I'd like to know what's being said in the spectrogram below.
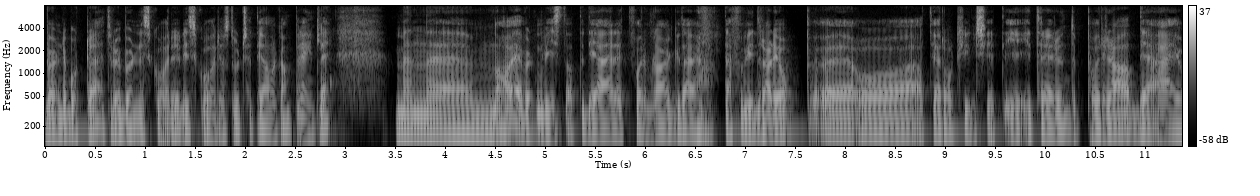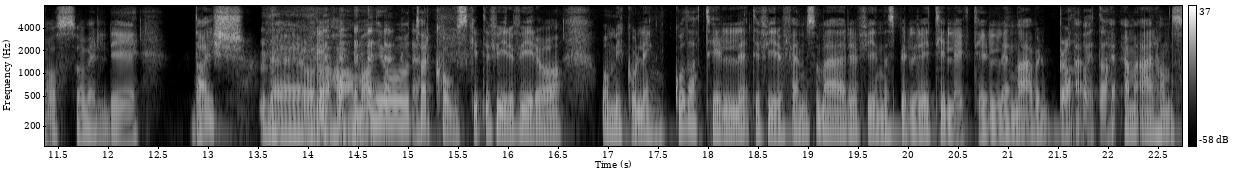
Burnley borte. Jeg tror Burnley skårer. De skårer jo stort sett i alle kamper, egentlig. Men eh, nå har jo Everton vist at de er et formlag. Det er jo derfor vi drar de opp. eh, og at de har holdt clean shit i, i tre runder på rad, det er jo også veldig Daesh. Eh, og da har man jo Tarkovskij til 4-4 og, og Mykolenko da, til, til 4-5, som er fine spillere, i tillegg til Nå er vel Brantwaite. Ja, men Er hans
